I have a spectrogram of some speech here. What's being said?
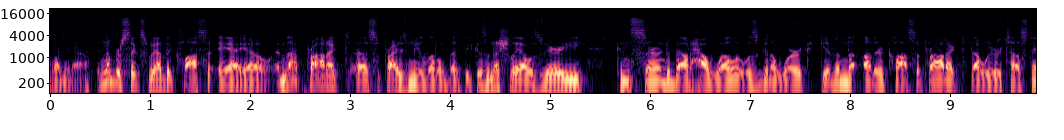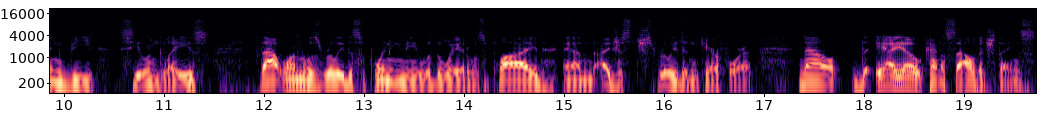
let me know. At number six, we had the Klasse AIO, and that product uh, surprised me a little bit because initially I was very concerned about how well it was going to work given the other Klasse product that we were testing, the Seal and Glaze. That one was really disappointing me with the way it was applied, and I just, just really didn't care for it. Now, the AIO kind of salvaged things.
